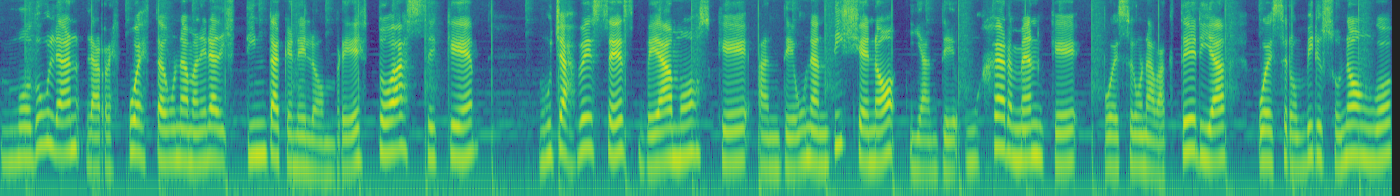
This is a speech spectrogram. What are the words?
modulan la respuesta de una manera distinta que en el hombre. Esto hace que muchas veces veamos que ante un antígeno y ante un germen, que puede ser una bacteria, puede ser un virus, un hongo,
